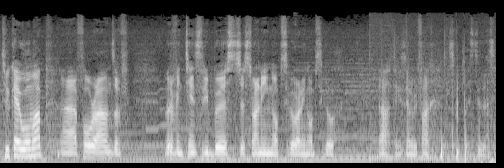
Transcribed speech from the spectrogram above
2k warm up, uh, four rounds of a bit of intensity bursts, just running, obstacle, running, obstacle. Yeah, I think it's gonna be fun. Let's, let's do this.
